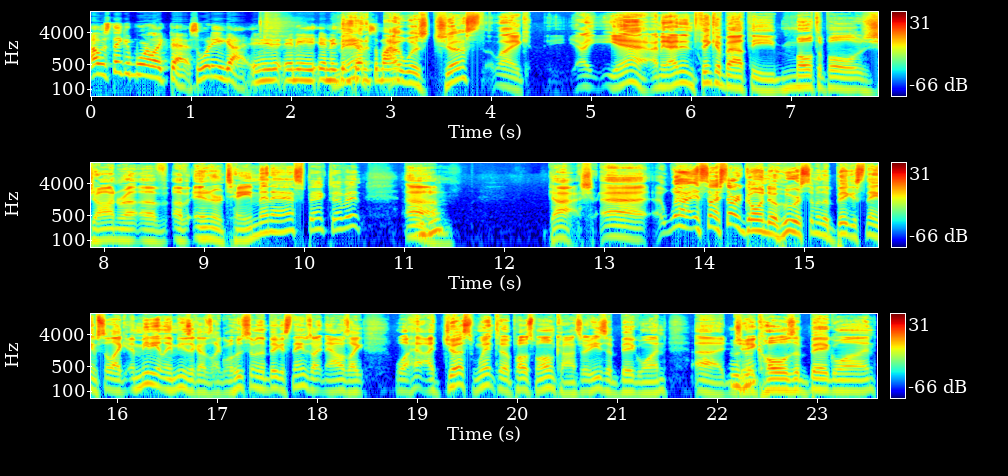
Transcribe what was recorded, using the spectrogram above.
I was thinking more like that. So what do you got? Any any anything Man, comes to mind? I was just like, I, yeah. I mean, I didn't think about the multiple genre of of entertainment aspect of it. Um, Mhm. Gosh, uh, well, and so I started going to who are some of the biggest names. So like immediately music, I was like, well, who's some of the biggest names right now? I was like, well, I just went to a Post Malone concert. He's a big one. Uh, Mm-hmm. J Cole's a big one.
